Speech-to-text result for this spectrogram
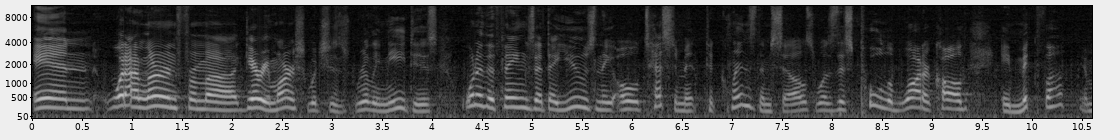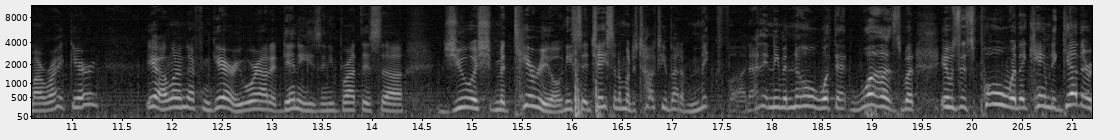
And what I learned from uh, Gary Marsh, which is really neat, is one of the things that they used in the Old Testament to cleanse themselves was this pool of water called a mikvah. Am I right, Gary? Yeah, I learned that from Gary. We were out at Denny's and he brought this uh, Jewish material. And he said, Jason, I'm going to talk to you about a mikvah. And I didn't even know what that was, but it was this pool where they came together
